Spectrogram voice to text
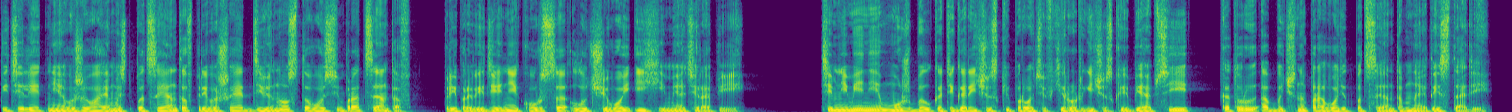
Пятилетняя выживаемость пациентов превышает 98% при проведении курса лучевой и химиотерапии. Тем не менее, муж был категорически против хирургической биопсии, которую обычно проводят пациентам на этой стадии.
